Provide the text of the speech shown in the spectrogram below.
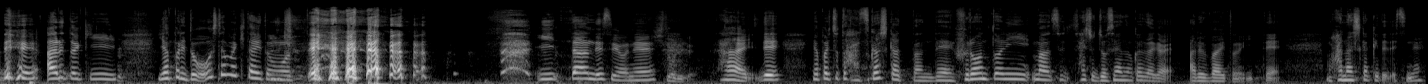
で、ある時、やっぱりどうしても行きたいと思って、行ったんですよね。一人で。はい、でやっぱりちょっと恥ずかしかったんでフロントに、まあ、最初女性の方がアルバイトにいて話しかけてですね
